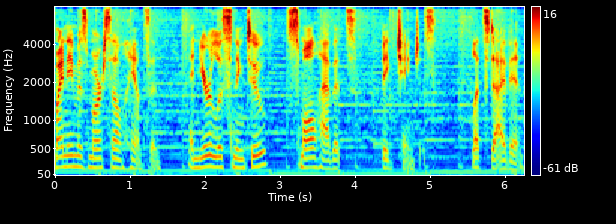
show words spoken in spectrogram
My name is Marcell Hanson, and you're listening to Small Habits, Big Changes. Let's dive in.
